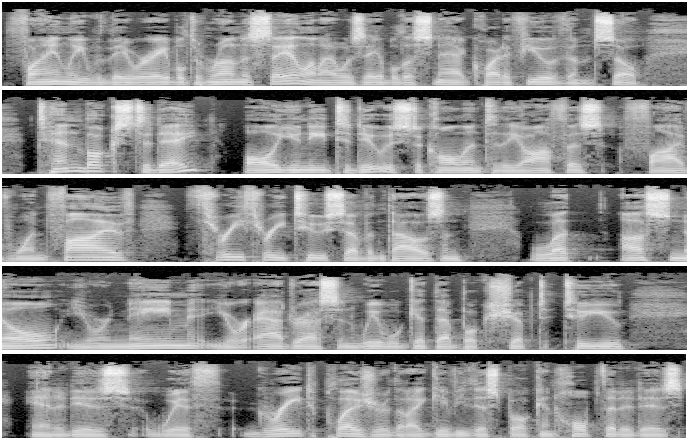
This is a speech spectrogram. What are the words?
finally, they were able to run a sale and I was able to snag quite a few of them. So 10 books today. All you need to do is to call into the office 515 332 7000. Let us know your name, your address, and we will get that book shipped to you. And it is with great pleasure that I give you this book and hope that it is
